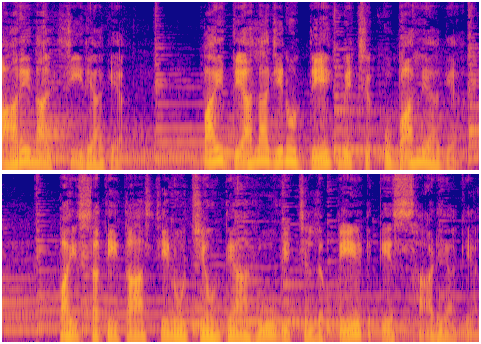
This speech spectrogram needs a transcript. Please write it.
ਆਰੇ ਨਾਲ ਚੀਰਿਆ ਗਿਆ, ਭਾਈ ਦਿਆਲਾ ਜੀ ਨੂੰ ਦੇਗ ਵਿੱਚ ਉਬਾਲਿਆ ਗਿਆ, ਭਾਈ ਸਤੀ ਦਾਸ ਜੀ ਨੂੰ ਜਿਉਂਦਿਆਂ ਰੂਹ ਵਿੱਚ ਲਪੇਟ ਕੇ ਸਾੜਿਆ ਗਿਆ,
